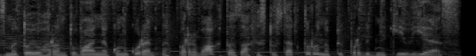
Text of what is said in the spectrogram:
з метою гарантування конкурентних переваг та захисту сектору напівпровідників ЄС.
